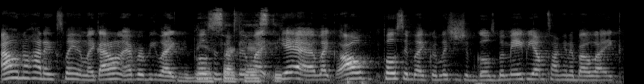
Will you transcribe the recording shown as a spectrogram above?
I don't know how to explain it. Like I don't ever be like posting something like yeah, like I'll post it like relationship goals, but maybe I'm talking about like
